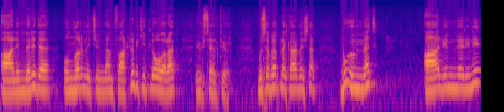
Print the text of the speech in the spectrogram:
alimleri de onların içinden farklı bir kitle olarak yükseltiyor. Bu sebeple kardeşler bu ümmet alimlerini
